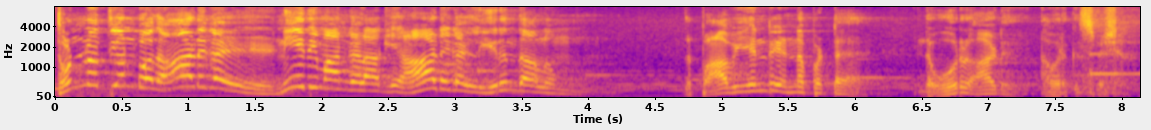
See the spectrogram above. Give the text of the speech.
தொண்ணூத்தி ஒன்பது ஆடுகள் நீதிமான்களாகிய ஆடுகள் இருந்தாலும் இந்த பாவி என்று எண்ணப்பட்ட இந்த ஒரு ஆடு அவருக்கு ஸ்பெஷல்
